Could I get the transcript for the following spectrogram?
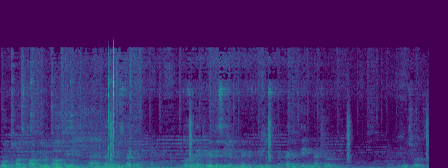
both of us talking about it, and then we decided it wasn't actually a decision to make it, it was just kind of came naturally, which was,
